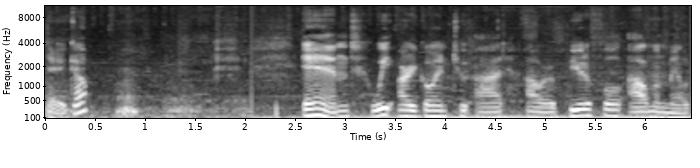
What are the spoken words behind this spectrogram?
there you go. And we are going to add our beautiful almond milk.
